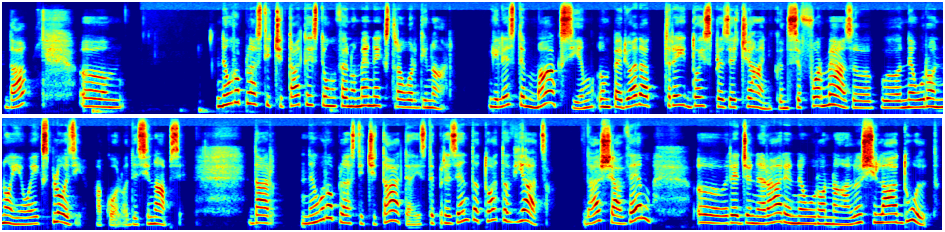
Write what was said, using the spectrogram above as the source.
Da? Uh, neuroplasticitatea este un fenomen extraordinar el este maxim în perioada 3-12 ani, când se formează uh, neuroni noi, e o explozie acolo de sinapse. Dar neuroplasticitatea este prezentă toată viața. Da? Și avem uh, regenerare neuronală și la adult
